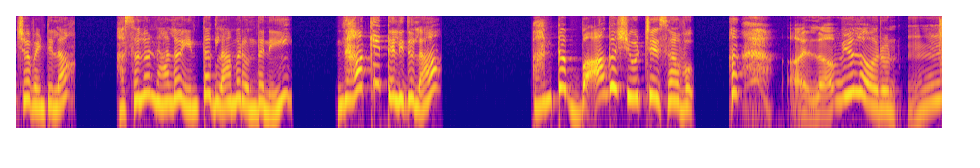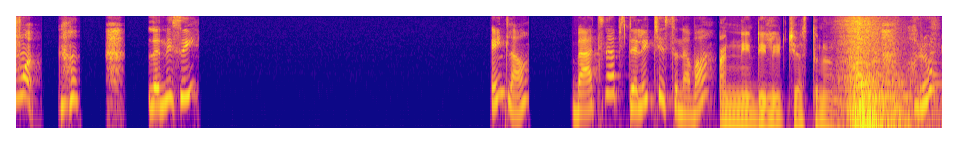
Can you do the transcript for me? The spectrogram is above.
ఇచ్చావేంటిలా అసలు నాలో ఇంత గ్లామర్ ఉందని నాకే తెలీదులా? అంత బాగా షూట్ చేశావు. ఐ లవ్ యూ లెన్నిసి ఏంట్లా? బ్యాడ్ స్నాప్స్ డెలీట్ చేస్తున్నావా? అన్నీ డిలీట్ చేస్తున్నాను. అరుణ్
